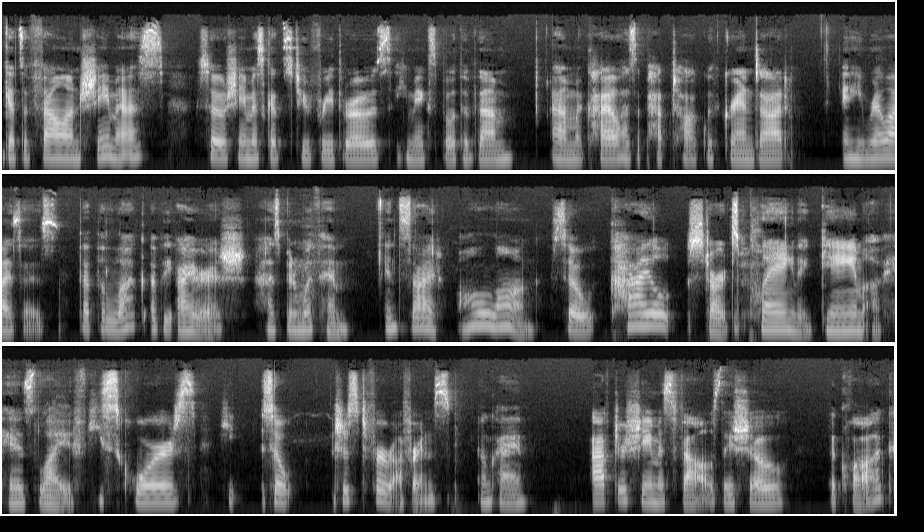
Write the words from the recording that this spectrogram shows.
gets a foul on Seamus. So Seamus gets two free throws. He makes both of them. Um, Kyle has a pep talk with Granddad, and he realizes that the luck of the Irish has been with him inside all along. So Kyle starts playing the game of his life. He scores. He so just for reference, okay. After Seamus fouls, they show the clock.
